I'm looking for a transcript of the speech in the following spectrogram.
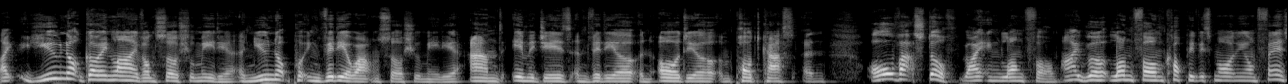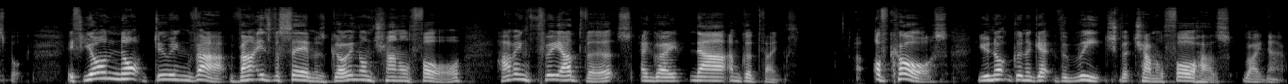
Like you not going live on social media and you not putting video out on social media and images and video and audio and podcasts and all that stuff writing long form. I wrote long form copy this morning on Facebook. If you're not doing that, that is the same as going on channel four, having three adverts and going, nah, I'm good, thanks. Of course, you're not going to get the reach that channel four has right now.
